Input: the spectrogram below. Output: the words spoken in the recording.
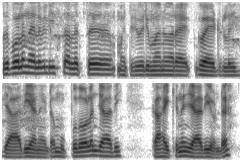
അതുപോലെ നിലവിൽ ഈ സ്ഥലത്ത് മറ്റൊരു വരുമാനമാർഗമായിട്ടുള്ളത് ജാതിയാണ് കേട്ടോ. മുപ്പതോളം ജാതി കായ്ക്കുന്ന ജാതിയുണ്ട്.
